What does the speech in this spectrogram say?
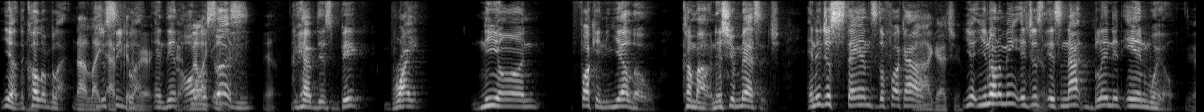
Yeah, the color black. Not like you just see African black. American. And then Yeah. all Not of a like us. sudden, Yeah. you have this big, bright, neon, fucking yellow come out, and it's your message, and it just stands the fuck out. I got you. You, you know what I mean? It's just it's not blended in well. Yeah.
